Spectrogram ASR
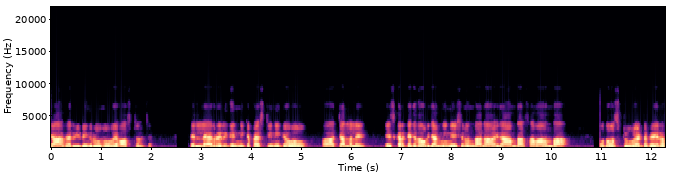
ਜਾਂ ਫਿਰ ਰੀਡਿੰਗ ਰੂਮ ਹੋਵੇ ਹੋਸਟਲ 'ਚ। ਤੇ ਲਾਇਬ੍ਰੇਰੀ ਦੀ ਇੰਨੀ ਕਪੈਸਿਟੀ ਨਹੀਂ ਕਿ ਉਹ ਝੱਲ ਲੇ। ਇਸ ਕਰਕੇ ਜਦੋਂ ਐਗਜ਼ਾਮੀਨੇਸ਼ਨ ਹੁੰਦਾ ਨਾ ਐਗਜ਼ਾਮ ਦਾ ਸਮਾਂ ਹੁੰਦਾ, ਉਦੋਂ ਸਟੂਡੈਂਟ ਫਿਰ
